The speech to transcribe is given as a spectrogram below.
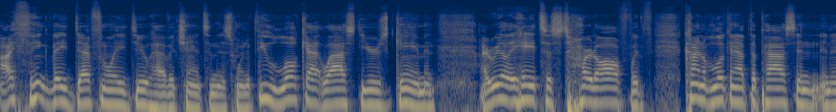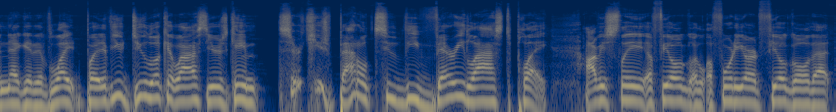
I think they definitely do have a chance in this one. If you look at last year's game, and I really hate to start off with kind of looking at the past in, in a negative light, but if you do look at last year's game, Syracuse battled to the very last play. Obviously, a field, a 40 yard field goal that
